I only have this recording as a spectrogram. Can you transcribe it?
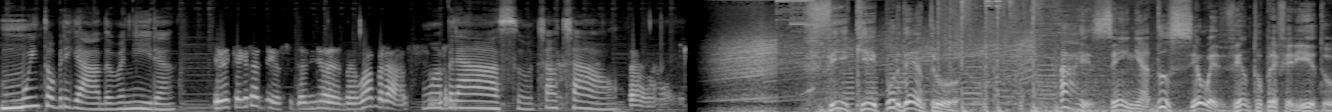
Muito obrigada, Vanira. Eu que agradeço, Damiana. Um abraço. Um abraço. Tchau, tchau. Fique por dentro. A resenha do seu evento preferido.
